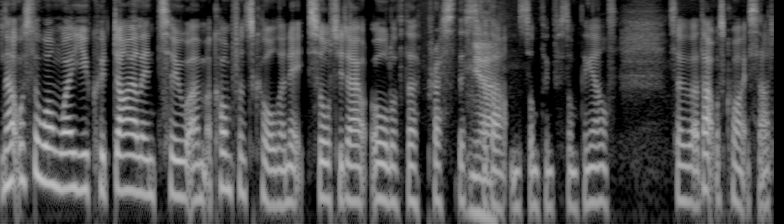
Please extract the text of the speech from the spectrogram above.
That was the one where you could dial into um, a conference call and it sorted out all of the press this Yeah. for that and something for something else. So uh, that was quite sad.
